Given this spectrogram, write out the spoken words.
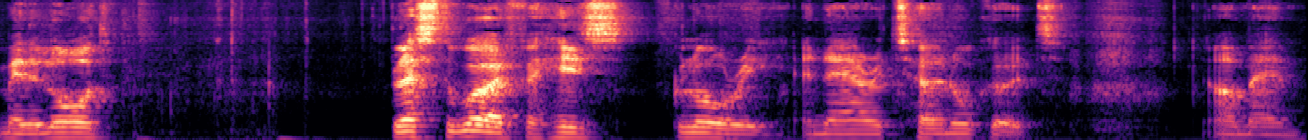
May the Lord bless the word for his glory and our eternal good. Amen.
